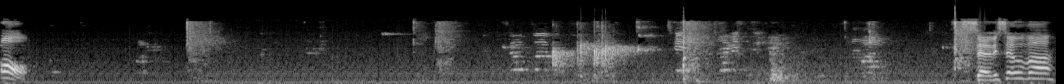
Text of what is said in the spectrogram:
all. Service over.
